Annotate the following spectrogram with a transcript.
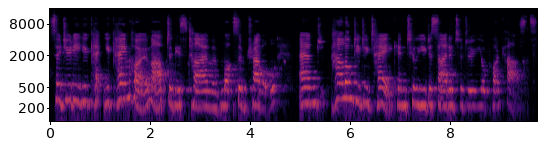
So, Judy, you ca- you came home after this time of lots of travel, and how long did you take until you decided to do your podcasts?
